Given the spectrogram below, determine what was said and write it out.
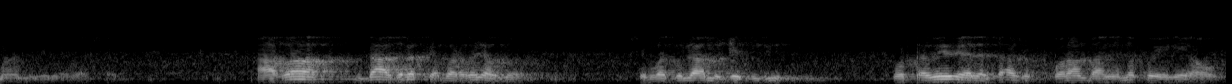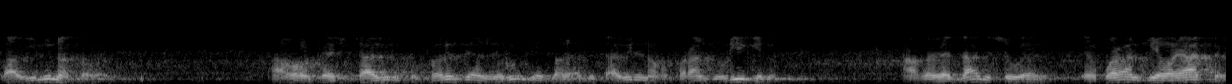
ما دې هغه دا حضرت ته بروي او صبغت الله مجددي ورته ویل تاسو قرآن باندې نه پوهیږئ او تاویلونه کوئ هغه ورته چې تاویل خو فرض دی او ضرور دی بغیر د تاویل نه خو قرآن جوړیږي نو هغه دا دې څه ویل یو قرآن کې یو آیات دی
